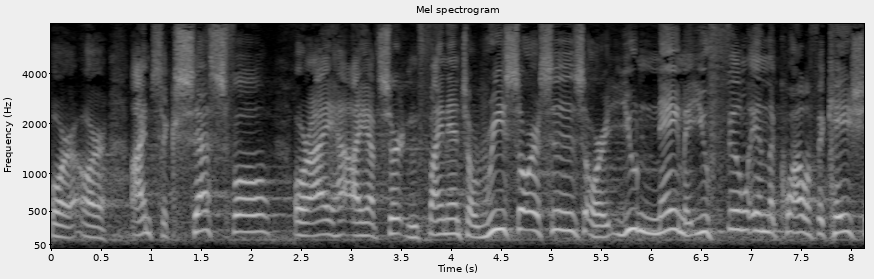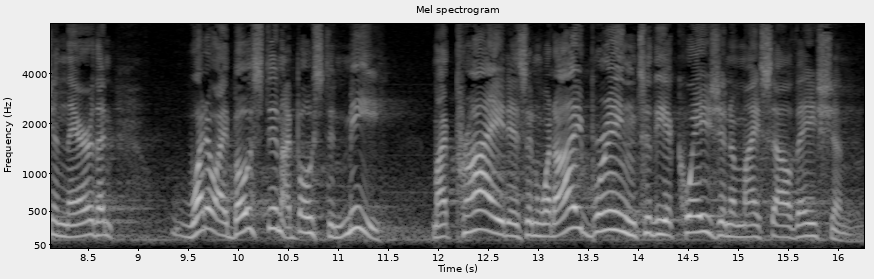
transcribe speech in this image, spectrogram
or, or I'm successful, or I, I have certain financial resources, or you name it, you fill in the qualification there, then what do I boast in? I boast in me. My pride is in what I bring to the equation of my salvation.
